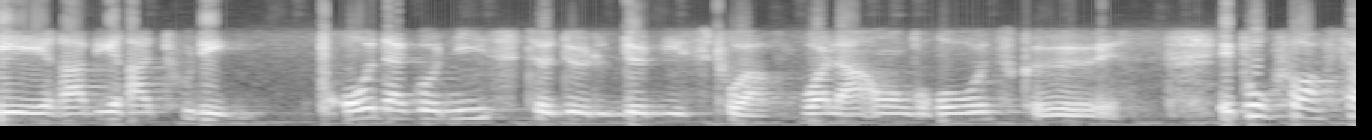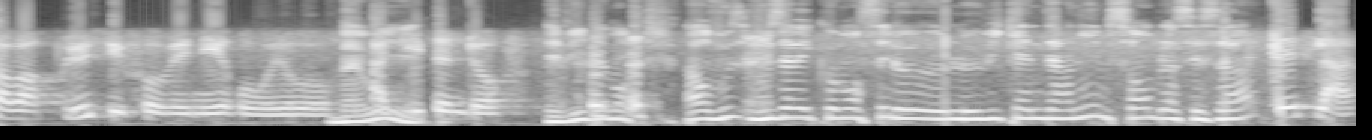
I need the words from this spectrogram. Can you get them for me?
et ravira tous les protagonistes de, de l'histoire. Voilà en gros ce que. Et pour en savoir plus, il faut venir au, au- Bah à oui. Dittendorf. Évidemment. Alors, vous, vous avez commencé le, le week-end dernier, il me semble, c'est ça? C'est cela,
